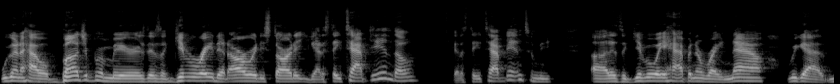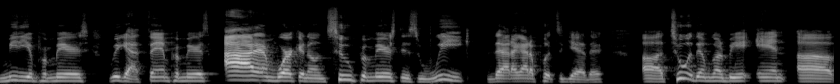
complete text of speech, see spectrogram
We're gonna have a bunch of premieres. There's a giveaway that already started. You got to stay tapped in though. Got to stay tapped into me. Uh, there's a giveaway happening right now. We got media premieres. We got fan premieres. I am working on two premieres this week that I got to put together. Uh, two of them are going to be in uh,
